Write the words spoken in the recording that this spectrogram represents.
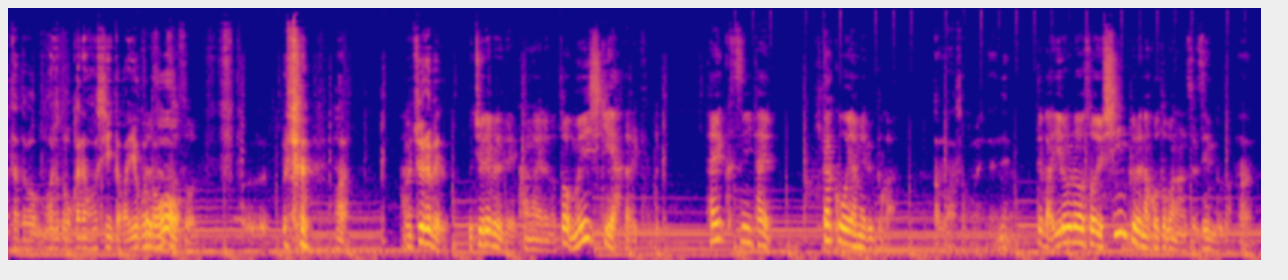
と例えばもうちょっとお金欲しいとかいうそうことそうそう。を はい。はい。宇宙レベル。宇宙レベルで考えるのと無意識へ働きかける退屈に耐える。比較をやめるとか。あまあそうかもしれないね。っていうかいろいろそういうシンプルな言葉なんですよ全部が。はい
